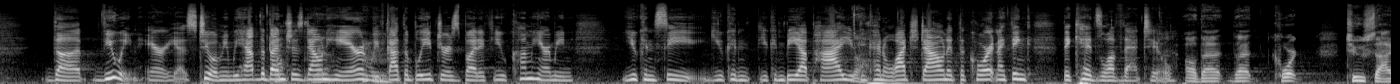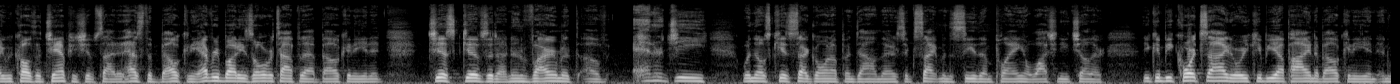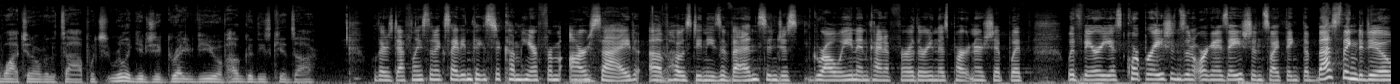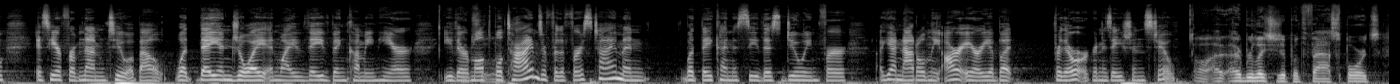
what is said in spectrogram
the viewing areas too. I mean, we have the benches oh, down yeah. here and we've got the bleachers, but if you come here, I mean, you can see you can you can be up high you can oh. kind of watch down at the court and i think the kids love that too oh that that court two side we call it the championship side it has the balcony everybody's over top of that balcony and it just gives it an environment of energy when those kids start going up and down there. It's excitement to see them playing and watching each other. You can be courtside or you can be up high in the balcony and, and watching over the top, which really gives you a great view of how good these kids are. Well, there's definitely some exciting things to come here from our mm-hmm. side of hosting these events and just growing and kind of furthering this partnership with with various corporations and organizations. So I think the best thing to do is hear from them too about what they enjoy and why they've been coming here either Absolutely. multiple times or for the first time and what they kind of see this doing for again not only our area but for their organizations too. Oh, our relationship with Fast Sports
